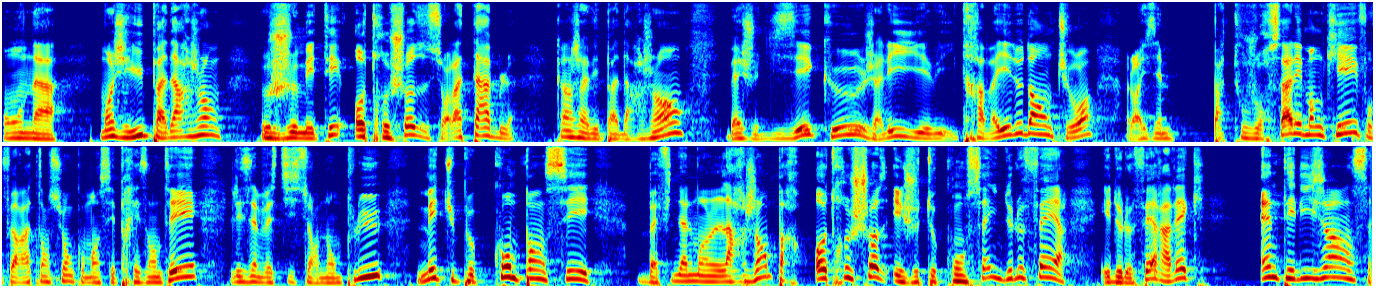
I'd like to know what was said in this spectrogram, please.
On a, moi j'ai eu pas d'argent, je mettais autre chose sur la table. Quand j'avais pas d'argent, ben je disais que j'allais y, travailler dedans, tu vois. Alors ils aiment pas toujours ça les banquiers, il faut faire attention comment c'est présenté, les investisseurs non plus, mais tu peux compenser ben, finalement l'argent par autre chose et je te conseille de le faire et de le faire avec intelligence.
